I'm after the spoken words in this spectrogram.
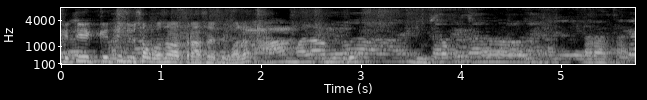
किती किती दिवसापासून हा त्रास आहे तुम्हाला? हा मला खूप दिवसापासून त्रास आहे.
